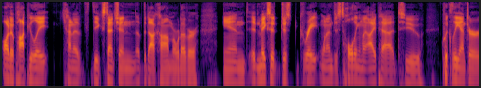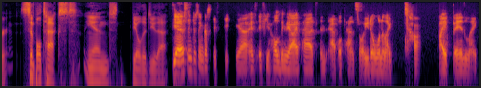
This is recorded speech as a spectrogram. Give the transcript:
auto populate kind of the extension of the .com or whatever, and it makes it just great when I'm just holding my iPad to quickly enter simple text and be able to do that. Yeah, that's interesting because if yeah, if, if you're holding the iPad and Apple Pencil, you don't want to like type in like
